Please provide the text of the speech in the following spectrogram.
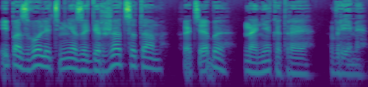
и позволить мне задержаться там хотя бы на некоторое время.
